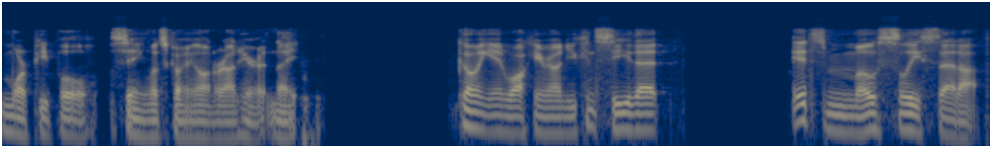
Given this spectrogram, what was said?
more people seeing what's going on around here at night. Going in, walking around, you can see that it's mostly set up.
